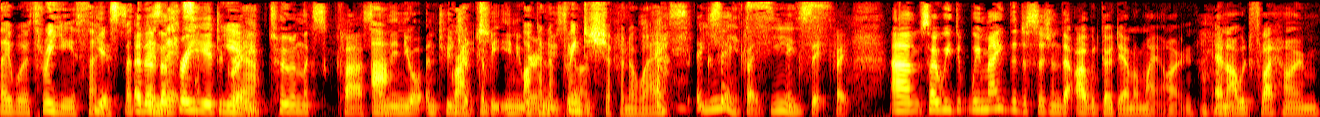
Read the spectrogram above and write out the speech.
they were three year things. Yes, but it is a three-year degree, yeah. two in this class, Ah, and then your internship Great. can be anywhere like in an New Zealand. apprenticeship in a way. Yes, exactly, Yes, yes. exactly. Um, so we d- we made the decision that I would go down on my own, Uh-huh. and I would fly home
